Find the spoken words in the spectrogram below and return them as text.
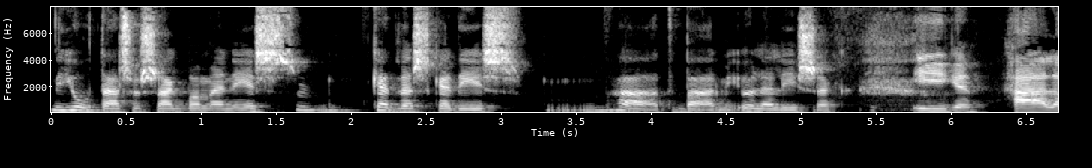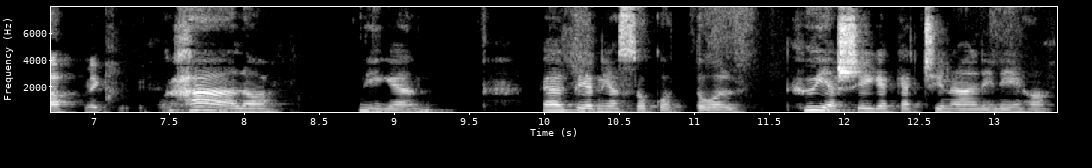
jó társaságba menés, kedveskedés, hát bármi, ölelések. Igen, hála. Meg... Hála, igen. Eltérni a szokottól, hülyeségeket csinálni néha.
